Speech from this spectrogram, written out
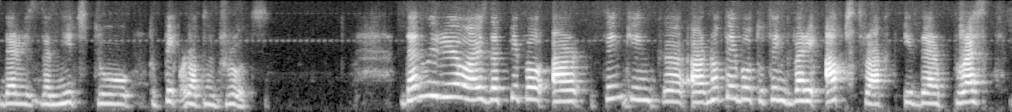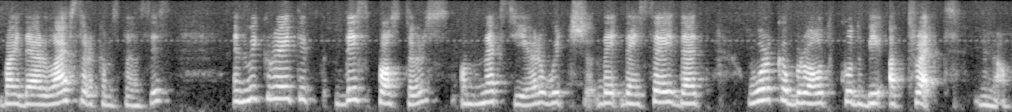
there is the need to, to pick rotten fruits. Then we realize that people are thinking, uh, are not able to think very abstract if they're pressed by their life circumstances. And we created these posters on the next year, which they, they say that work abroad could be a threat, you know.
